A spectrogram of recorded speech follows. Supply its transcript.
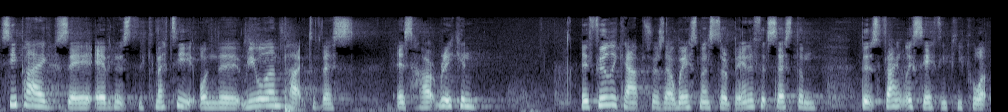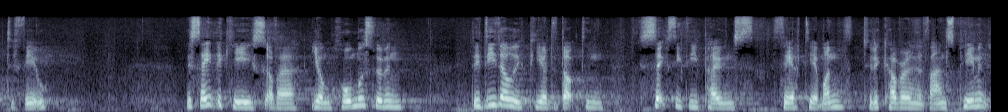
CPAG's uh, evidence to the committee on the real impact of this is heartbreaking. It fully captures a Westminster benefit system that's frankly setting people up to fail. They cite the case of a young homeless woman. The DWP are deducting £63.30 a month to recover an advance payment.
